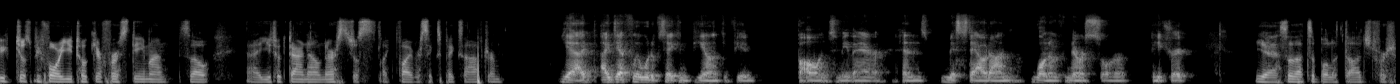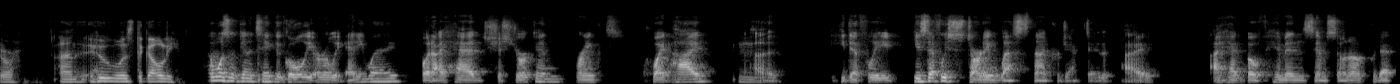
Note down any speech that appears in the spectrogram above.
be, just before you took your first D man. So uh, you took Darnell Nurse just like five or six picks after him. yeah, I, I definitely would have taken Pionk if he had fallen to me there and missed out on one of Nurse or Petry. Yeah, so that's a bullet dodged for sure. And who was the goalie? I wasn't going to take a goalie early anyway, but I had Shesterkin ranked quite high. Mm. Uh, he definitely he's definitely starting less than I projected. I I had both him and Samsonov project,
